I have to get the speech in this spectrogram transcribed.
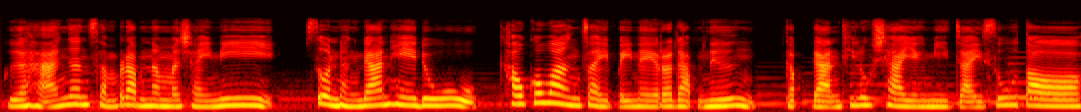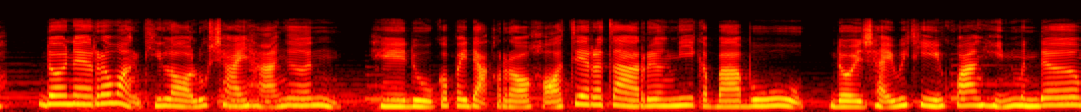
เพื่อหาเงินสำหรับนำมาใช้หนี้ ส่วนทางด้านเฮดู เขาก็วางใจไปในระดับหนึ่ง กับการที่ลูกชายยังมีใจสู้ต่อ โดยในระหว่างที่รอลูกชายหาเงิน เฮดูก็ไปดักรอขอเจรจาเรื่องหนี้กับบาบู โดยใช้วิธีคว้างหินเหมือนเดิม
